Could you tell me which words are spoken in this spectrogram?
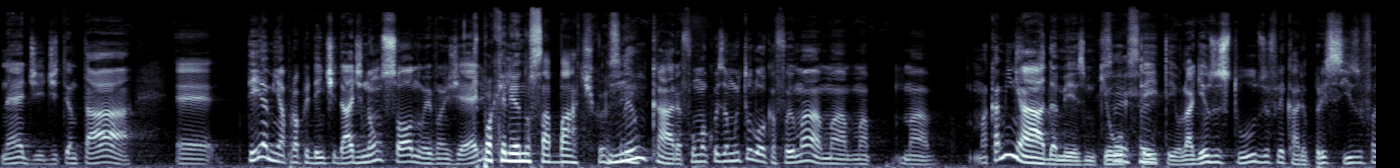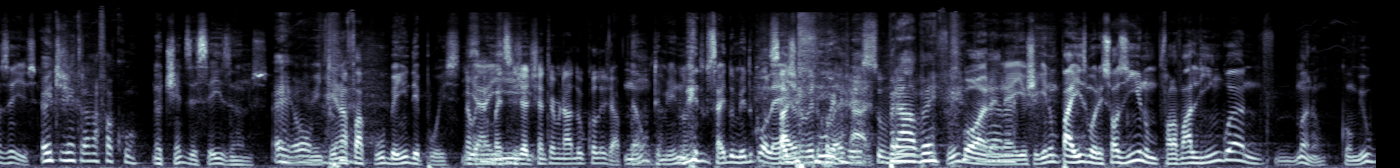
né? De, de tentar é, ter a minha própria identidade, não só no evangelho. Tipo aquele ano sabático, assim. Não, cara, foi uma coisa muito louca. Foi uma, uma, uma, uma, uma caminhada mesmo que eu optei sei. ter. Eu larguei os estudos e falei, cara, eu preciso fazer isso. Antes de entrar na facu. Eu tinha 16 anos. É, eu óbvio. entrei na facu bem depois. Não, e mas, aí... mas você já tinha terminado o colegial. Não, menos, né? terminei no meio do, saí do meio do colégio. Saiu no meio do fui, colégio cara. Brabo, hein? Fui embora, Caraca. né? E eu cheguei num país, morei sozinho, não falava a língua. Mano, comi o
